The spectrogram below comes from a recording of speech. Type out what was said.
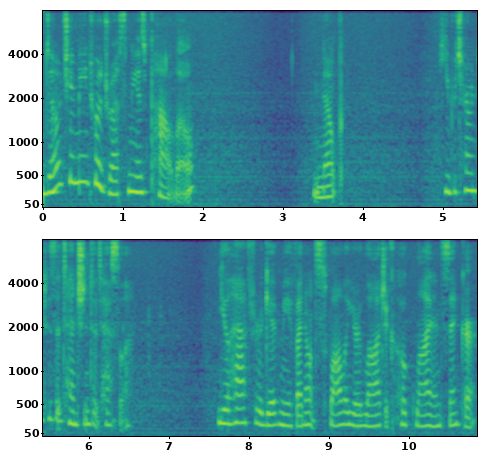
Don't you mean to address me as Paolo? Nope. He returned his attention to Tesla. You'll have to forgive me if I don't swallow your logic hook, line, and sinker.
